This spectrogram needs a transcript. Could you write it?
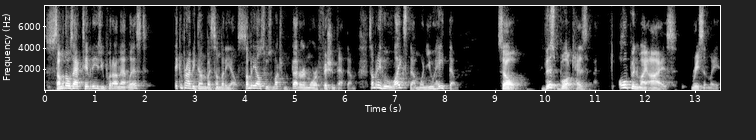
Some of those activities you put on that list, they can probably be done by somebody else, somebody else who's much better and more efficient at them, somebody who likes them when you hate them. So, this book has opened my eyes recently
